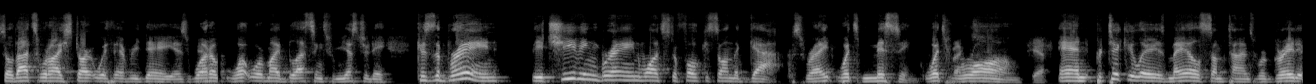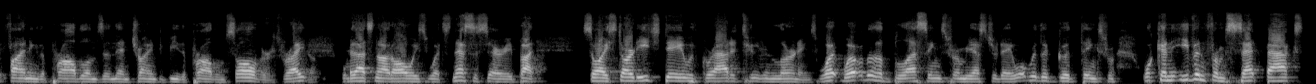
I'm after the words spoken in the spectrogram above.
So that's what I start with every day is what, what were my blessings from yesterday? Because the brain, the achieving brain wants to focus on the gaps, right? What's missing? What's Right. wrong? Yeah. And particularly as males, sometimes we're great at finding the problems and then trying to be the problem solvers, right? Yeah. Where that's not always what's necessary. But so I start each day with gratitude and learnings. What what were the blessings from yesterday? What were the good things from what can even from setbacks?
